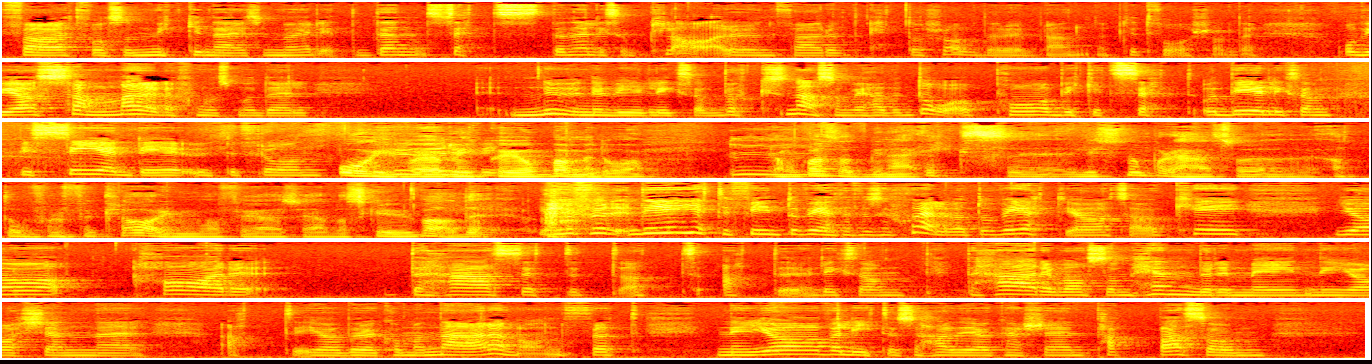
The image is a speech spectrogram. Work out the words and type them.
för att få så mycket närhet som möjligt. Den, sätts, den är liksom klar ungefär runt ett års ålder och ibland upp till två års ålder. Och vi har samma relationsmodell eh, nu när vi är liksom vuxna som vi hade då. På vilket sätt? Och det är liksom, vi ser det utifrån Oj, hur vad jag mycket vi... att jobba med då. Mm. Jag hoppas att mina ex eh, lyssnar på det här så att de får en förklaring varför jag är så jävla skruvad. Ja, men för det är jättefint att veta för sig själv att då vet jag att okej, jag har det här sättet att, att eh, liksom, det här är vad som händer i mig när jag känner att jag börjar komma nära någon. För att när jag var liten så hade jag kanske en pappa som,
